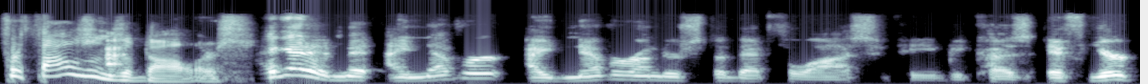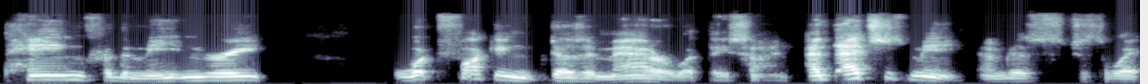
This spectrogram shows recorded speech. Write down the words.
for thousands of dollars. I gotta admit, I never, I never understood that philosophy because if you're paying for the meet and greet, what fucking does it matter what they sign? And that's just me. I'm just, just the way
